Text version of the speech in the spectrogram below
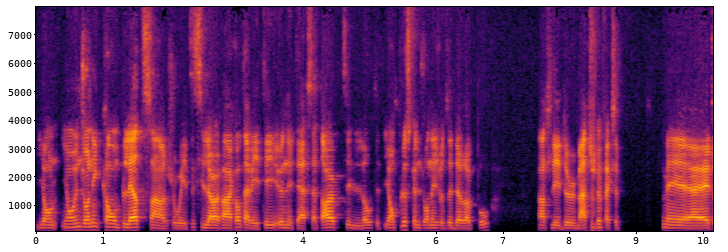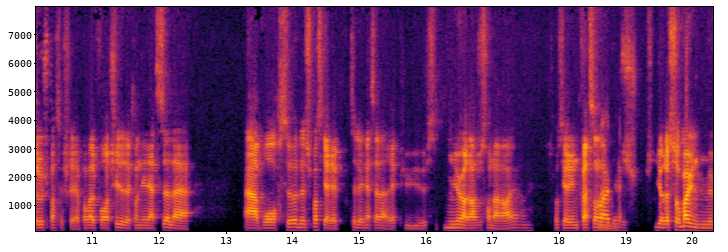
ils ont, ils ont, une journée complète sans jouer. si leur rencontre avait été une était à 7 heures, l'autre, ils ont plus qu'une journée, je veux dire, de repos entre les deux matchs. Mm-hmm. fait que mais euh, je pense que je serais pas mal fâché qu'on est la seule à, à avoir ça. Là, je pense qu'il aurait, le national aurait pu mieux arranger son horaire. Je pense qu'il y aurait une façon. Ben il y aurait sûrement une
